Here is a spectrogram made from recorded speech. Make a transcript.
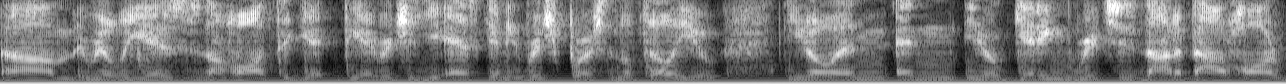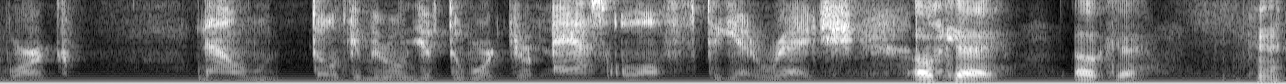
Um, it really is. It's not hard to get to get rich. And you ask any rich person, they'll tell you. You know, and and you know, getting rich is not about hard work. Now, don't get me wrong. You have to work your ass off to get rich. Okay. Okay. I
